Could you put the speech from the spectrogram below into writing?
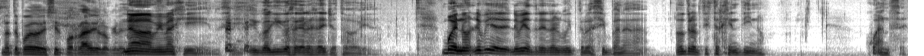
No te puedo decir por radio lo que le digo. No, me imagino. sí. Y cualquier cosa que le haya dicho estaba bien. Bueno, le voy a, le voy a traer algo, Héctor, así para otro artista argentino. Juanse.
